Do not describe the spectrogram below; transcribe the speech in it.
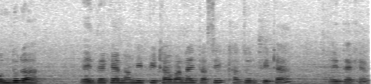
বন্ধুরা এই দেখেন আমি পিঠা বানাইতাছি খাজুর পিঠা এই দেখেন।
